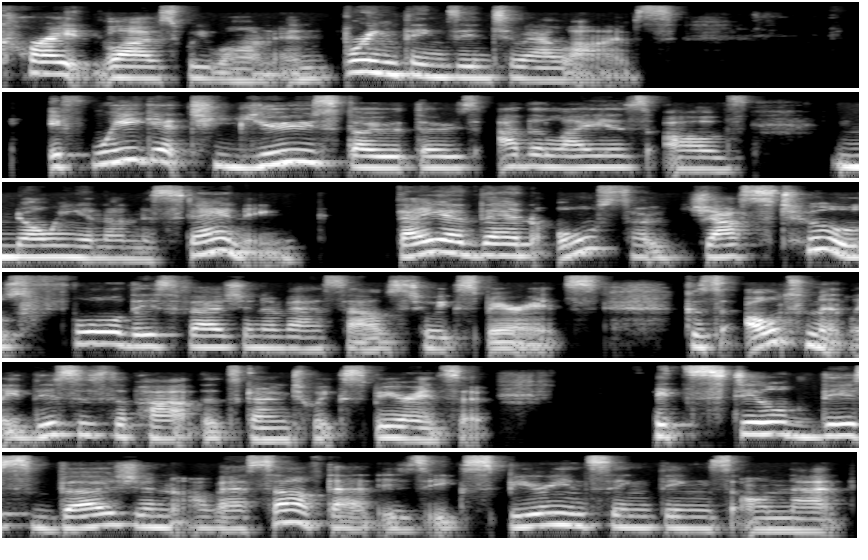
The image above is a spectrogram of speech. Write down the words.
create lives we want and bring things into our lives, if we get to use those, those other layers of knowing and understanding, they are then also just tools for this version of ourselves to experience. Because ultimately, this is the part that's going to experience it. It's still this version of ourselves that is experiencing things on that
